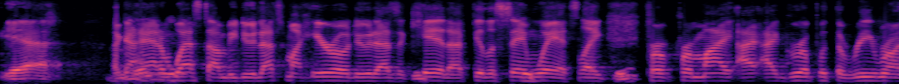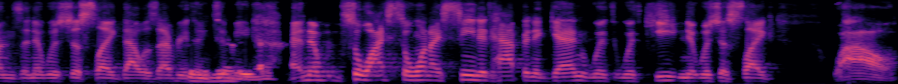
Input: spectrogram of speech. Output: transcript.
Yeah. I got Adam West on me, dude. That's my hero, dude. As a kid, I feel the same way. It's like for for my, I, I grew up with the reruns, and it was just like that was everything to me. And then so I so when I seen it happen again with with Keaton, it was just like, wow,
